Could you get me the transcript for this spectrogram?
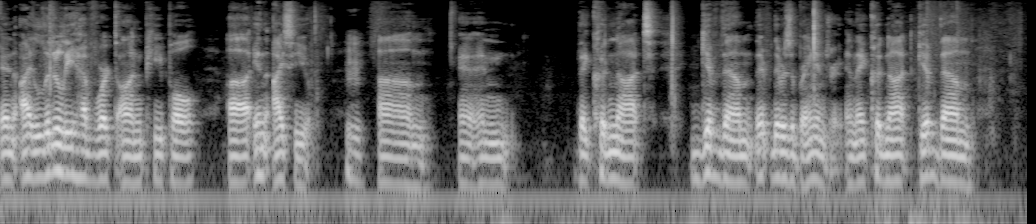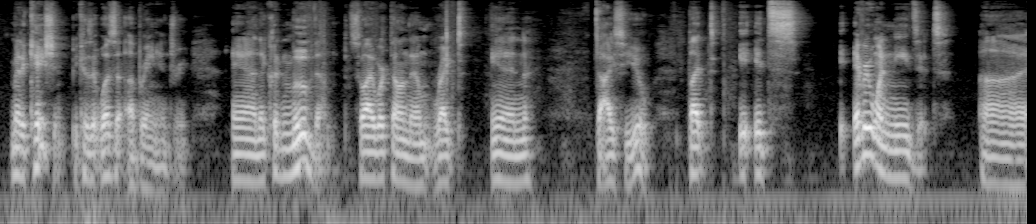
and I literally have worked on people uh, in the ICU, um, and, and they could not give them. There, there was a brain injury, and they could not give them medication because it was a brain injury, and they couldn't move them. So I worked on them right in the ICU. But it, it's everyone needs it, uh,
